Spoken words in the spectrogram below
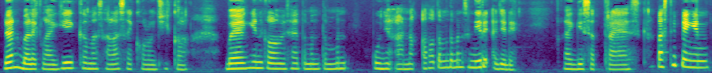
Dan balik lagi ke masalah psychological. Bayangin kalau misalnya teman-teman punya anak atau teman-teman sendiri aja deh lagi stres kan pasti pengen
